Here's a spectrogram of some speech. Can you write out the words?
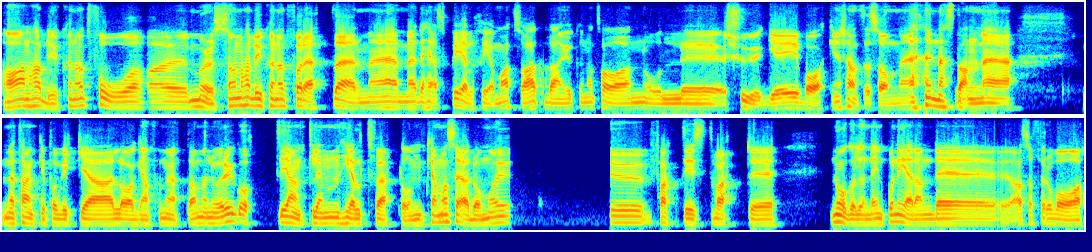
Ja, han hade ju kunnat få... Uh, Merson hade ju kunnat få rätt där med, med det här spelschemat. Så hade han ju kunnat ha 0-20 eh, i baken känns det som. nästan med, med tanke på vilka lag han får möta. Men nu har det ju gått egentligen helt tvärtom kan man säga. De har ju, ju faktiskt varit eh, någorlunda imponerande alltså för att vara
